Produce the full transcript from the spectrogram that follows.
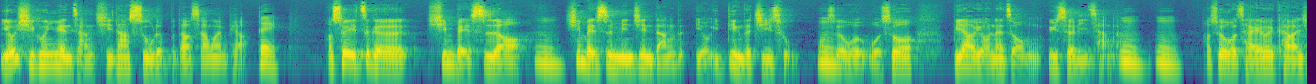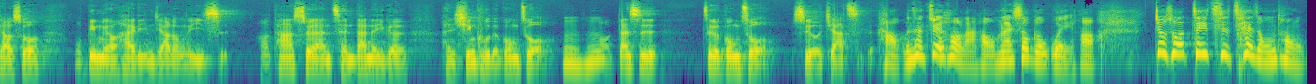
尤其坤院长其实他输了不到三万票，对。哦，所以这个新北市哦，嗯，新北市民进党的有一定的基础，嗯，所以我我说不要有那种预设立场了，嗯嗯，好，所以我才会开玩笑说，我并没有害林佳龙的意思，哦，他虽然承担了一个很辛苦的工作，嗯哼，哦，但是这个工作是有价值的。好，我们看最后啦，好，我们来收个尾哈，就说这次蔡总统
